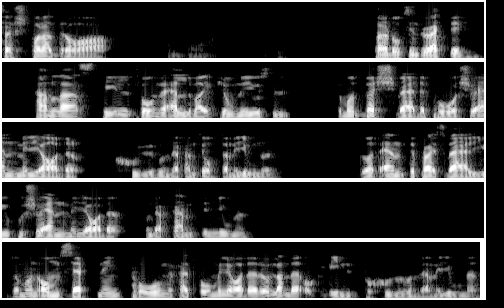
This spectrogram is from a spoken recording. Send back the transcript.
först bara dra Paradox Interactive handlas till 211 kronor just nu. De har ett börsvärde på 21 miljarder 758 miljoner. Du har ett Enterprise Value på 21 miljarder 150 miljoner. De har en omsättning på ungefär 2 miljarder rullande och vinst på 700 miljoner.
